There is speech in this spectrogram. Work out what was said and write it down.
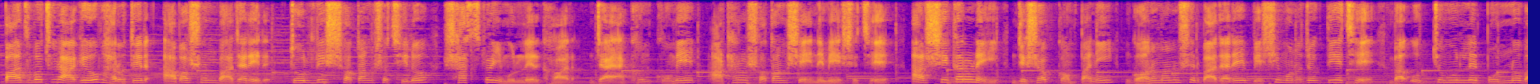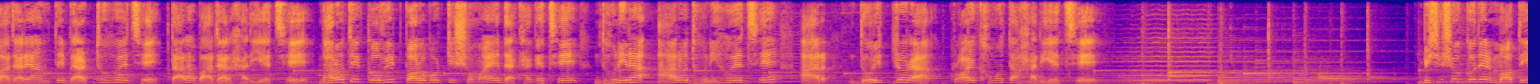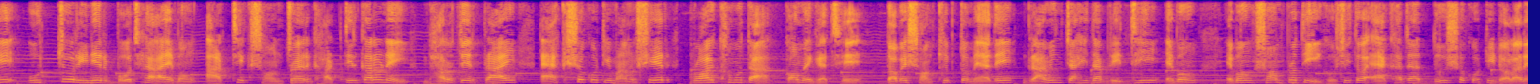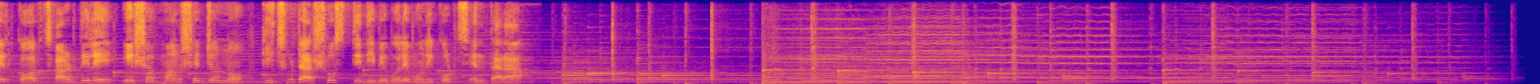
পাঁচ বছর আগেও ভারতের আবাসন বাজারের চল্লিশ শতাংশ ছিল সাশ্রয়ী মূল্যের ঘর, যা এখন কমে আঠারো শতাংশে নেমে এসেছে। আর সে কারণেই যেসব কোম্পানি গণমানুষের বাজারে বেশি মনোযোগ দিয়েছে বা উচ্চ মূল্যের পণ্য বাজারে আনতে ব্যর্থ হয়েছে, তারা বাজার হারিয়েছে। ভারতে কোভিড পরবর্তী সময়ে দেখা গেছে, ধনীরা আরও ধনী হয়েছে আর দরিদ্ররা ক্রয় ক্ষমতা হারিয়েছে। বিশেষজ্ঞদের মতে, উচ্চ ঋণের বোঝা এবং আর্থিক সঞ্চয়ের ঘাটতির কারণেই ভারতের প্রায় একশো কোটি মানুষের ক্রয় ক্ষমতা কমে গেছে। তবে সংক্ষিপ্ত মেয়াদে গ্রামীণ চাহিদা বৃদ্ধি এবং এবং সম্প্রতি ঘোষিত এক হাজার দুইশো কোটি ডলারের কর ছাড় দিলে এসব মানুষের জন্য কিছুটা স্বস্তি দিবে বলে মনে করছেন তারা।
